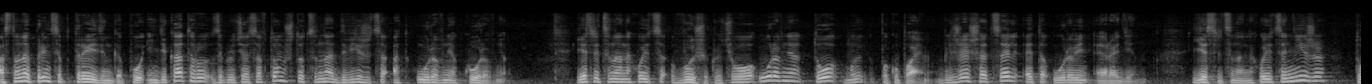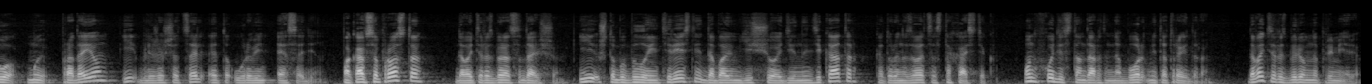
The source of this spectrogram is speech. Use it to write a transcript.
Основной принцип трейдинга по индикатору заключается в том, что цена движется от уровня к уровню. Если цена находится выше ключевого уровня, то мы покупаем. Ближайшая цель — это уровень R1. Если цена находится ниже, то мы продаем, и ближайшая цель — это уровень S1. Пока все просто, Давайте разбираться дальше. И чтобы было интереснее, добавим еще один индикатор, который называется стохастик. Он входит в стандартный набор MetaTrader. Давайте разберем на примере.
